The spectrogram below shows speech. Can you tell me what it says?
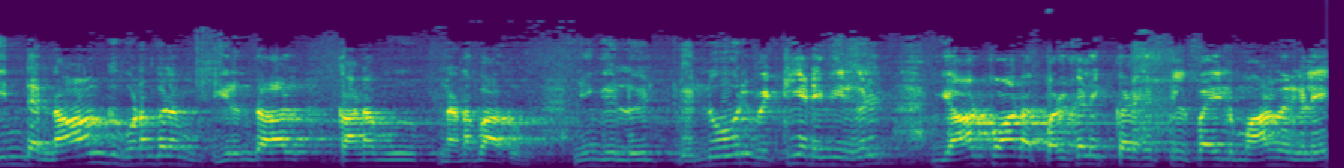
இந்த நான்கு குணங்களும் இருந்தால் கனவு நனவாகும். நீங்கள் எல்லோரும் வெற்றியடைவீர்கள். யாழ்ப்பாண பல்கலைக்கழகத்தில் பயிலும் மாணவர்களே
